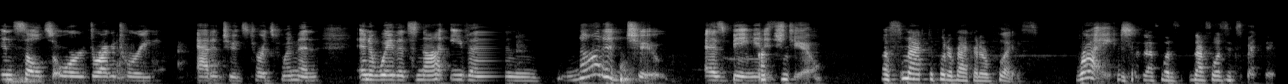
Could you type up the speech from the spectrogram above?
insults or derogatory attitudes towards women in a way that's not even nodded to as being an That's- issue. a smack to put her back in her place Right. because that's what's that's what's expected.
